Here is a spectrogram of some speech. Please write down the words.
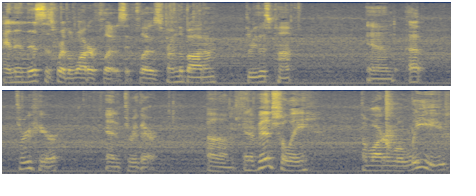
and then this is where the water flows. It flows from the bottom through this pump and up through here and through there. Um, and eventually the water will leave.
